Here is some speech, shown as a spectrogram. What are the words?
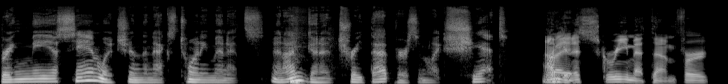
bring me a sandwich in the next 20 minutes and I'm going to treat that person like shit. I'm Right. gonna scream at them for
